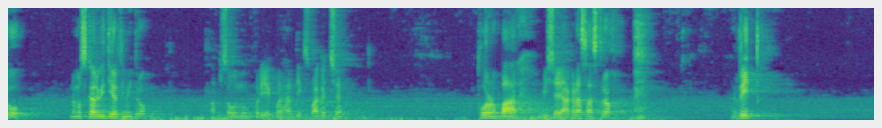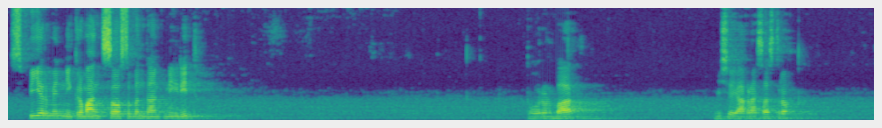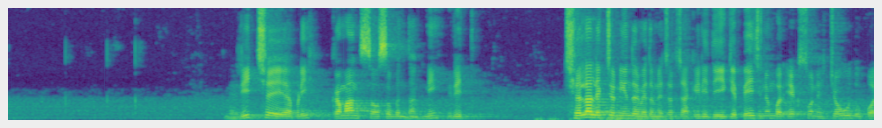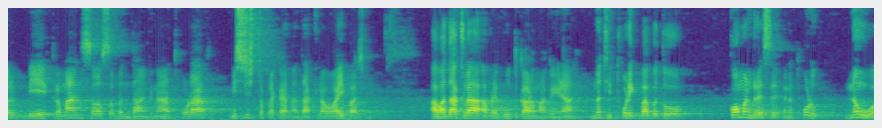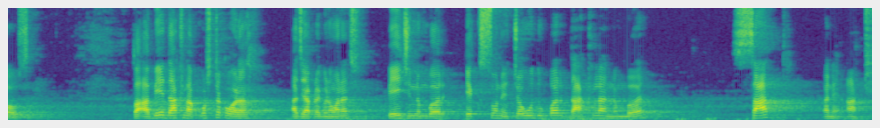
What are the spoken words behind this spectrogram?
તો નમસ્કાર વિદ્યાર્થી મિત્રો. આપ સૌનું ફરી એકવાર હાર્દિક સ્વાગત છે. ધોરણ બાર, વિષય આંકડાશાસ્ત્ર. રીત. સ્પિયરમેનની ક્રમાંક સહસંબંધાંકની રીત. ધોરણ બાર, વિષય આંકડાશાસ્ત્ર. અને રીત છે એ આપણી ક્રમાંક સહસંબંધાંકની રીત. છેલ્લા લેક્ચરની અંદર મેં તમને ચર્ચા કરી હતી કે પેજ નંબર એકસો ને ચૌદ ઉપર બે ક્રમાંક સહસંબંધાંકના થોડા વિશિષ્ટ પ્રકારના દાખલાઓ આપ્યા છે. આવા દાખલા આપણે ભૂતકાળમાં ગણ્યા નથી. થોડીક બાબતો કોમન રહેશે અને થોડુંક નવું આવશે. તો આ બે દાખલા કોષ્ટકવાળા આજે આપણે ગણવાના છે. પેજ નંબર એકસો ને ચૌદ ઉપર દાખલા નંબર સાત અને આઠ.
